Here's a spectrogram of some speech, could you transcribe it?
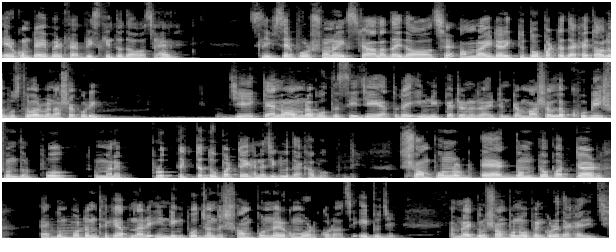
এরকম টাইপের ফ্যাব্রিক্স কিন্তু দেওয়া আছে হ্যাঁ? স্লিভসের পোর্শনও এক্সট্রা আলাদাই দেওয়া আছে। আমরা এটার একটু দোপাট্টা দেখাই, তাহলে বুঝতে পারবেন আশা করি। যে কেন আমরা বলতেছি যে এতটা ইউনিক প্যাটার্নের আইটেমটা মাসাল্লাহ খুবই সুন্দর। মানে প্রত্যেকটা দোপাট্টা এখানে যেগুলো দেখাবো। সম্পূর্ণ একদম দোপাট্টার, একদম বটম থেকে আপনার এন্ডিং পর্যন্ত সম্পূর্ণ এরকম ওয়ার্ক করা আছে এ টু জেড আমরা একদম সম্পূর্ণ ওপেন করে দেখাই দিচ্ছি।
